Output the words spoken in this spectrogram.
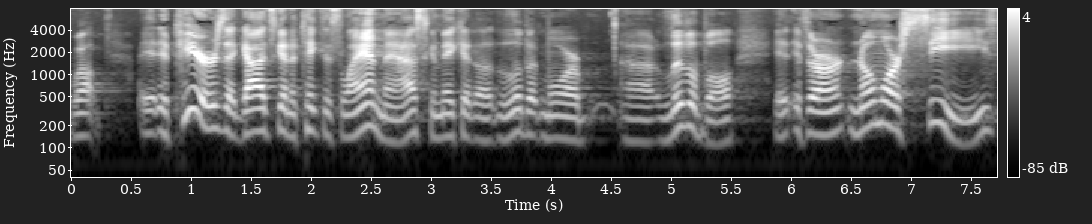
Well, it appears that God's going to take this landmass and make it a little bit more uh, livable. If there are no more seas,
